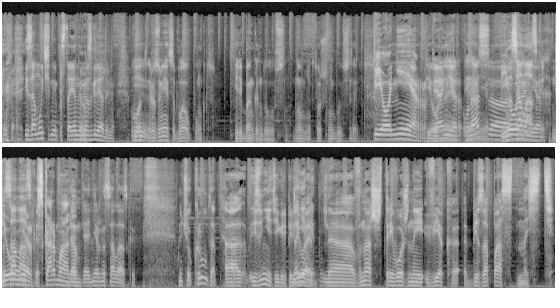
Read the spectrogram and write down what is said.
и замученный постоянными взглядами. Вот. И, разумеется, Блаупункт. Или Бенген Доловсон. Ну, никто же не будет ставить. Пионер. Пионер. У нас Пионер. На пионер. салазках. На Пионер салазках. с карманом. Да, пионер на салазках. Ну что, круто. А, извините, Игорь, перебиваю. нет, ничего. А, в наш тревожный век безопасность.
